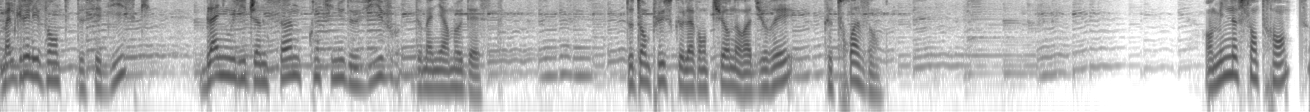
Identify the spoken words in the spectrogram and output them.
Malgré les ventes de ses disques, Blind Willie Johnson continue de vivre de manière modeste. D'autant plus que l'aventure n'aura duré que trois ans. En 1930,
